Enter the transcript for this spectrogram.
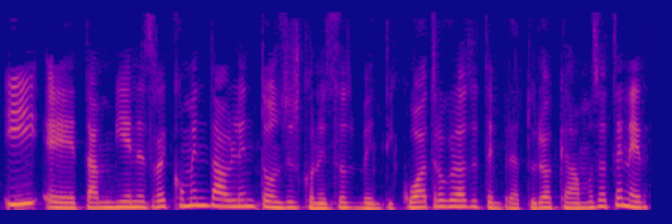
Y eh, también es recomendable entonces con estos 24 grados de temperatura que vamos a tener,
